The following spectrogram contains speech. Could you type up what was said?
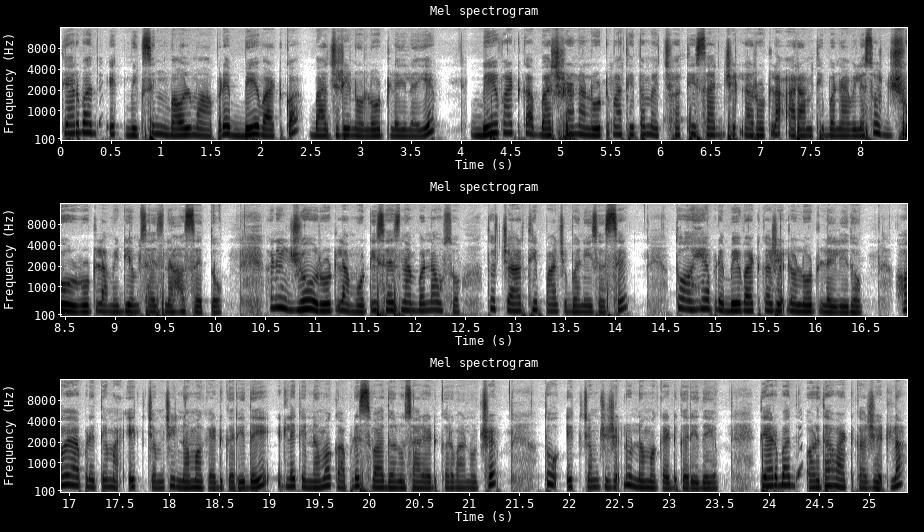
ત્યારબાદ એક મિક્સિંગ બાઉલમાં આપણે બે વાટકા બાજરીનો લોટ લઈ લઈએ. બે વાટકા બાજરાના લોટમાંથી તમે છથી સાત જેટલા રોટલા આરામથી બનાવી લેશો. જો રોટલા મીડિયમ સાઇઝના હશે તો. અને જો રોટલા મોટી સાઇઝના બનાવશો તો ચારથી પાંચ બની જશે. તો અહીં આપણે બે વાટકા જેટલો લોટ લઈ લીધો. હવે આપણે તેમાં એક ચમચી નમક એડ કરી દઈએ. એટલે કે નમક આપણે સ્વાદ અનુસાર એડ કરવાનું છે. તો એક ચમચી જેટલું નમક એડ કરી દઈએ. ત્યારબાદ અડધા વાટકા જેટલા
